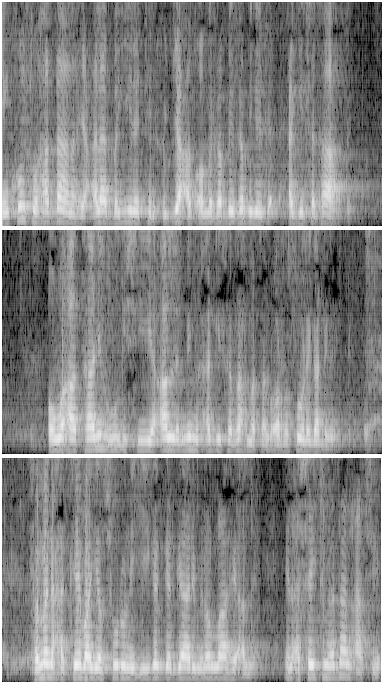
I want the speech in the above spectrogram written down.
in kuntu haddaanahay calaa bayinatin xujo cad oo min rabbi rabbigay xaggiisa ka ahaatay. Oo wa aataanii uu isiiye alle minhu xaggiisa raxmatan oo rasuul iga dhigay. Faman axadkeebaa yansurunii iiga gargaari min allaahi alle in casaytu haddaan caasiyo.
